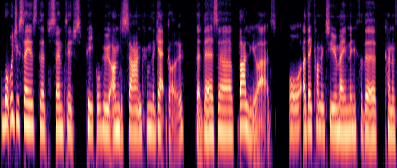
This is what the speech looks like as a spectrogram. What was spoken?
what would you say is the percentage of people who understand from the get go that there's a value add? Or are they coming to you mainly for the kind of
